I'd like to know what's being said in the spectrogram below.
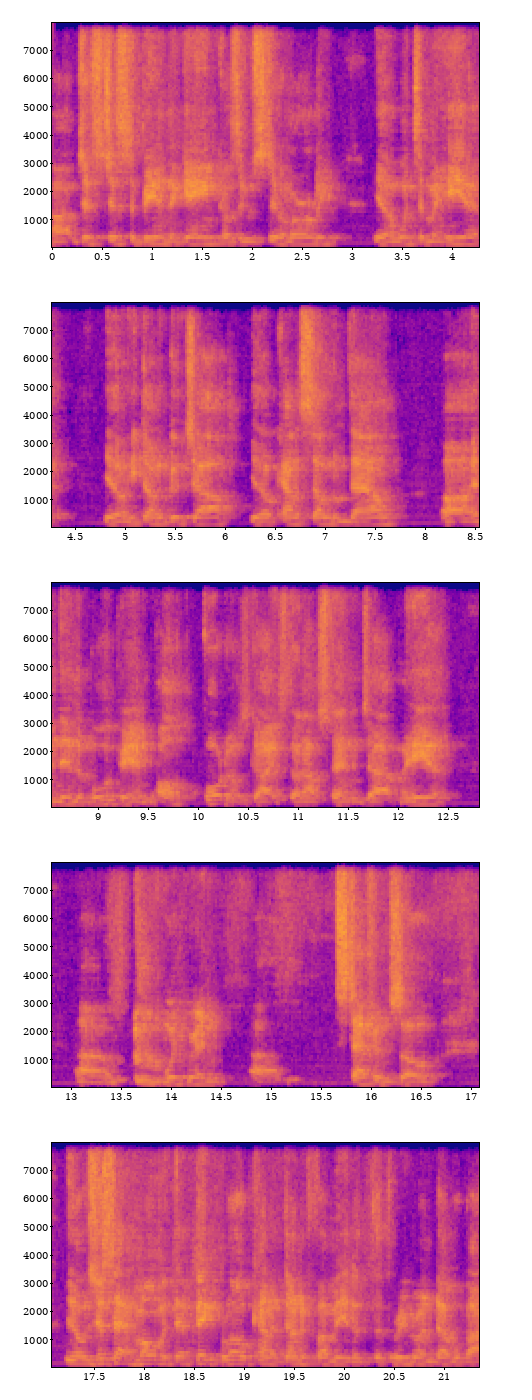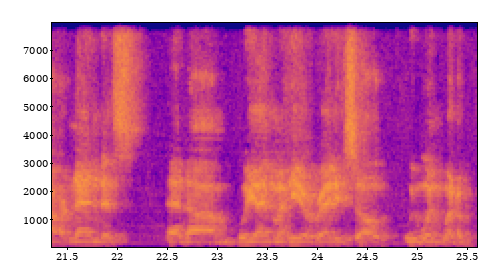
um, just, just to be in the game because it was still early. You know, went to Mejia, you know, he done a good job, you know, kind of settling them down. Uh, and then the bullpen, all four of those guys done outstanding job. Mejia, um, Wittgren, um. So, you know, it was just that moment, that big blow kind of done it for me, the, the three run double by Hernandez. And um, we had Mejia ready, so we went with him.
